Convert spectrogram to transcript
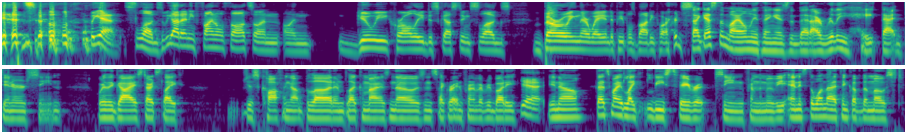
it. So, but yeah, slugs. We got any final thoughts on on gooey, crawly, disgusting slugs burrowing their way into people's body parts? I guess that my only thing is that I really hate that dinner scene where the guy starts like just coughing up blood and blood come out his nose and it's like right in front of everybody. Yeah. You know? That's my like least favorite scene from the movie and it's the one that I think of the most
